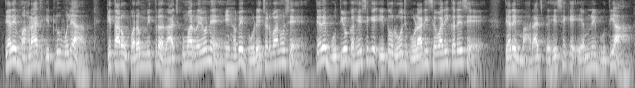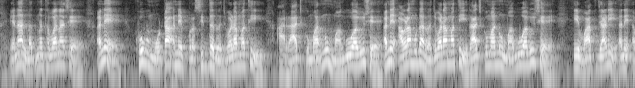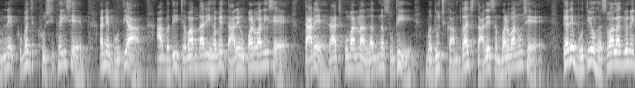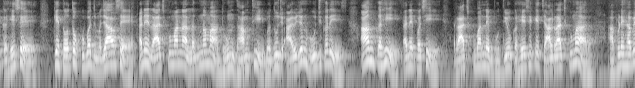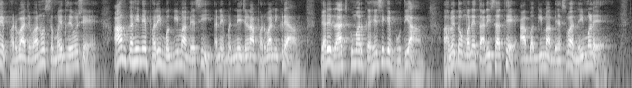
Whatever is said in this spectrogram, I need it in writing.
ત્યારે મહારાજ એટલું બોલ્યા કે, તારો પરમ મિત્ર રાજકુમાર રહ્યો ને, એ હવે ઘોડે ચડવાનો છે. ત્યારે ભૂતિયો કહે છે કે, એ તો રોજ ઘોડાની સવારી કરે છે. ત્યારે મહારાજ કહે છે કે, એમની ભૂતિયા એના લગ્ન થવાના છે અને ખૂબ મોટા અને પ્રસિદ્ધ રજવાડામાંથી આ રાજકુમારનું માગું આવ્યું છે. અને આવડા મોટા રજવાડામાંથી રાજકુમારનું માગું આવ્યું છે. એ વાત જાણી અને અમને ખૂબ જ ખુશી થઈ છે. અને ભૂતિયા, આ બધી જવાબદારી હવે તારે ઉપાડવાની છે. તારે રાજકુમારના લગ્ન સુધી બધું જ કામકાજ તારે સંભાળવાનું છે. ત્યારે ભૂતિયો હસવા લાગ્યો ને કહે છે કે તો તો ખૂબ જ મજા આવશે અને રાજકુમારના લગ્નમાં ધૂમધામથી બધું જ આયોજન હું જ કરીશ. આમ કહી અને પછી રાજકુમારને ભૂતિયો કહે છે કે ચાલ રાજકુમાર, આપણે હવે ફરવા જવાનો સમય થયો છે. આમ કહીને ફરી બગ્ગીમાં બેસી અને બંને જણા ફરવા નીકળ્યા. ત્યારે રાજકુમાર કહે છે કે ભૂતિયા, હવે તો મને તારી સાથે આ બગ્ગીમાં બેસવા નહીં મળે.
